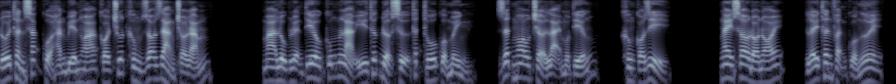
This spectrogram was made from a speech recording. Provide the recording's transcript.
đối thần sắc của hắn biến hóa có chút không rõ ràng cho lắm. Mà lục luyện tiêu cũng là ý thức được sự thất thố của mình, rất mau trở lại một tiếng, không có gì. Ngay sau đó nói, lấy thân phận của ngươi.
